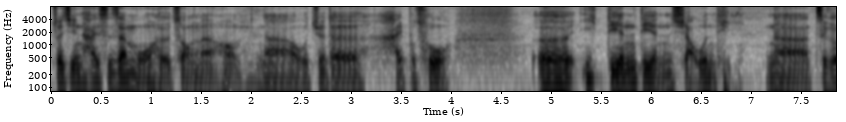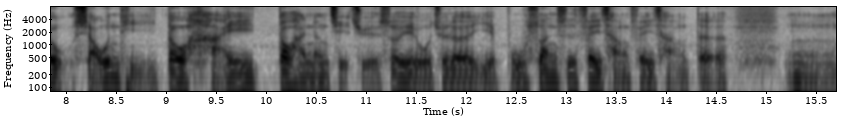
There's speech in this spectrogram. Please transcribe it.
最近还是在磨合中呢，哈。那我觉得还不错，呃，一点点小问题，那这个小问题都还都还能解决，所以我觉得也不算是非常非常的。嗯，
